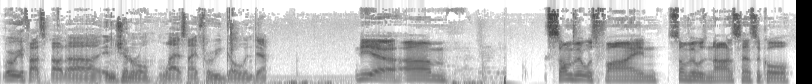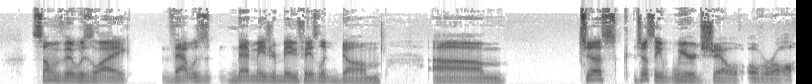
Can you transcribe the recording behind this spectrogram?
what were your thoughts about uh, in general last night before we go in depth? Yeah, um, some of it was fine. Some of it was nonsensical. Some of it was like that was that major babyface looked dumb. Um, just just a weird show overall.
